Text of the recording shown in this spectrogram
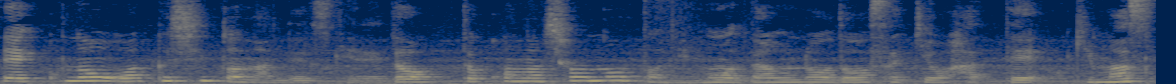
でこのワークシートなんですけれどこのショーノートにもダウンロード先を貼っておきます。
